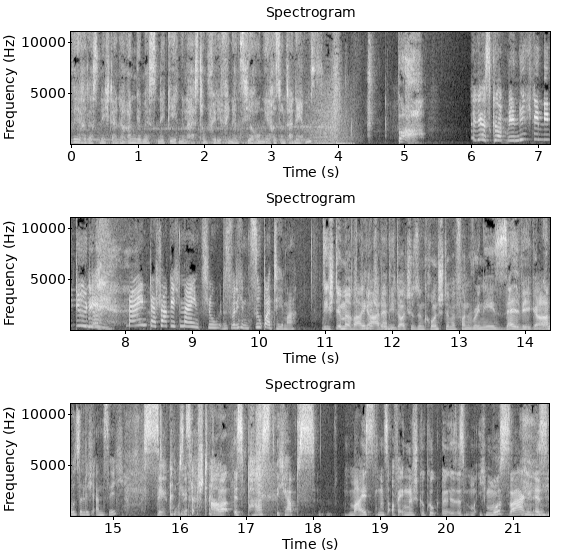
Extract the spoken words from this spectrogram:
Wäre das nicht eine angemessene Gegenleistung für die Finanzierung ihres Unternehmens? Boah. Das kommt mir nicht in die Tüte. Nein, da sag ich Nein zu. Das finde ich ein super Thema. Die Stimme war gerade gespannt. die deutsche Synchronstimme von Renee Selweger. Gruselig an sich. Sehr gruselig. Aber es passt. Ich habe es meistens auf Englisch geguckt. Ist, ich muss sagen, es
